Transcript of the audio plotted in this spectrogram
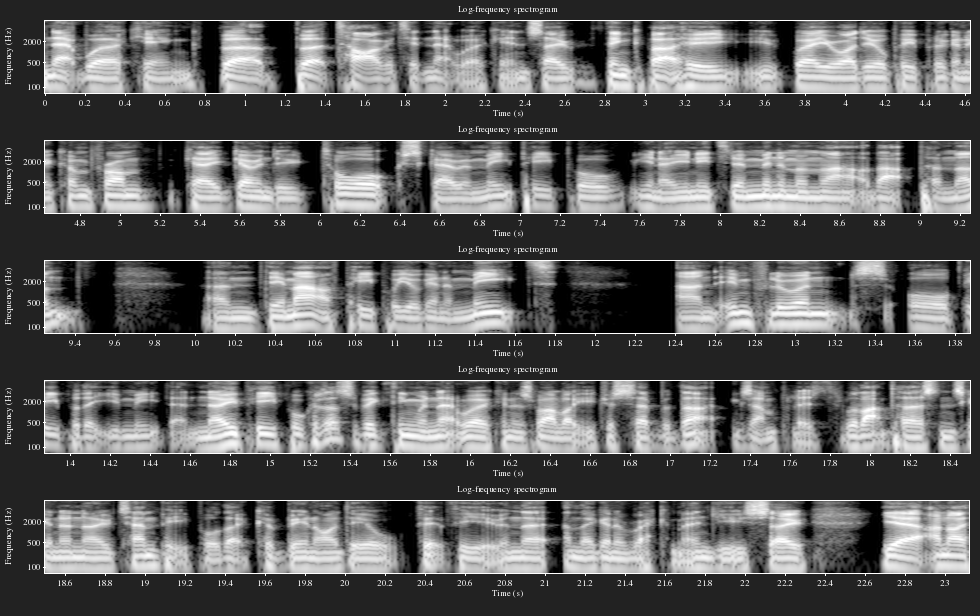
networking, but but targeted networking. So think about who you, where your ideal people are going to come from. Okay, go and do talks, go and meet people. You know, you need to do a minimum amount of that per month, and the amount of people you're going to meet and influence or people that you meet that know people because that's a big thing with networking as well like you just said with that example is well that person's going to know 10 people that could be an ideal fit for you and they're, and they're going to recommend you. So yeah and i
